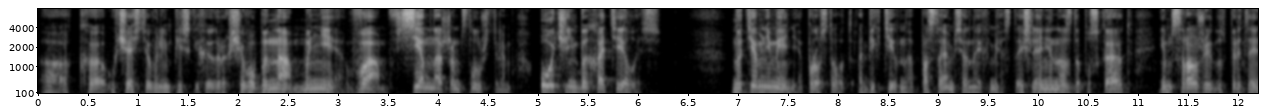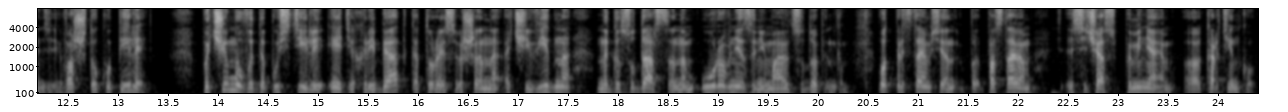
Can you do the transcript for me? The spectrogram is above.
э, к участию в Олимпийских играх, чего бы нам, мне, вам, всем нашим слушателям очень бы хотелось, но тем не менее, просто вот объективно поставимся на их место. Если они нас допускают, им сразу же идут претензии. Вас что, купили? Почему вы допустили этих ребят, которые совершенно очевидно на государственном уровне занимаются допингом? Вот представим себе, поставим сейчас, поменяем э, картинку.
